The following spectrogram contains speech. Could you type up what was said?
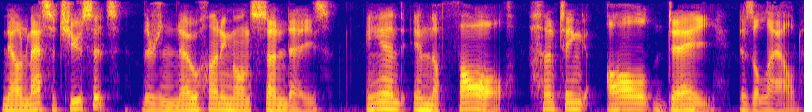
Now in Massachusetts, there's no hunting on Sundays. And in the fall, hunting all day is allowed,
